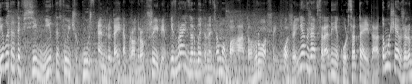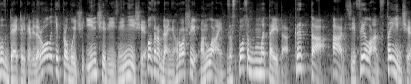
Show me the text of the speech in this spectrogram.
Я витратив 7 днів тестуючи курс Ендрю Тейта про дропшипінг і збираюсь заробити на цьому багато грошей. Отже, я вже всередині курсу Тейта, тому що я вже робив декілька відеороликів, пробуючи інші різні ніші по зароблянню грошей онлайн за способами Тейта, крипта, акції, фріланс та інші.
